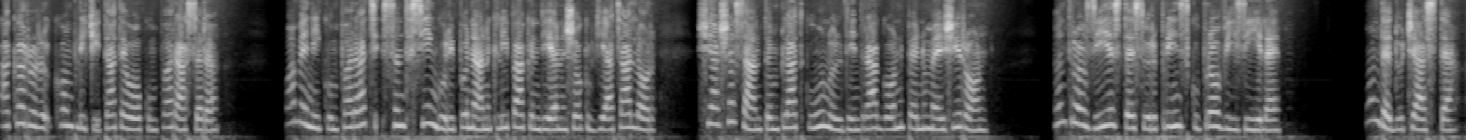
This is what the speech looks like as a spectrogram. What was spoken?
a căror complicitate o cumpăraseră. Oamenii cumpărați sunt singuri până în clipa când e în joc viața lor și așa s-a întâmplat cu unul din dragon pe nume Giron. Într-o zi este surprins cu proviziile. Unde duce astea?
